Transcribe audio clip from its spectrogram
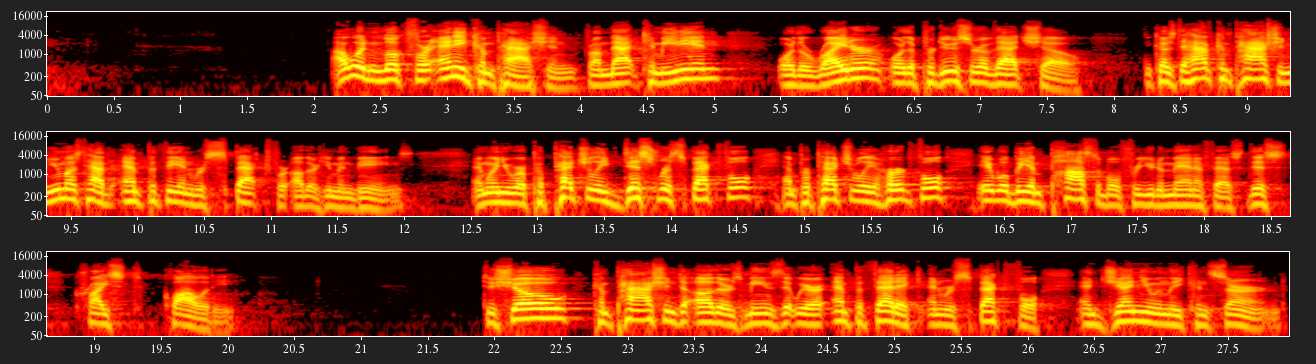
I wouldn't look for any compassion from that comedian or the writer or the producer of that show. Because to have compassion, you must have empathy and respect for other human beings. And when you are perpetually disrespectful and perpetually hurtful, it will be impossible for you to manifest this Christ quality. To show compassion to others means that we are empathetic and respectful and genuinely concerned.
